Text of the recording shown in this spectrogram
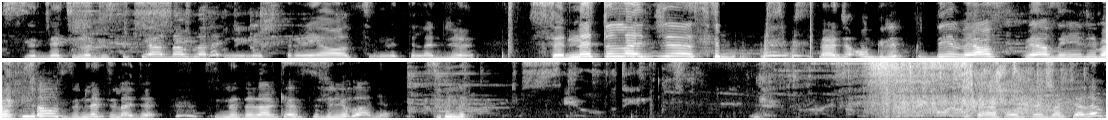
sünnet ilacı sıkıyor adamları iyileştiriyor. Sünnet ilacı. Sünnet ilacı. Sün- Bence o grip değil beyaz beyaz değil bence o sünnet ilacı. Sünnet ederken sürüyorlar ya. Sünnet. Telefon ses açalım.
